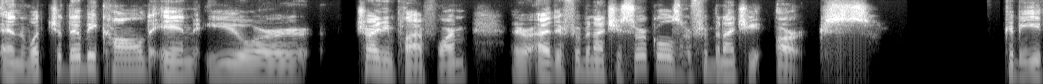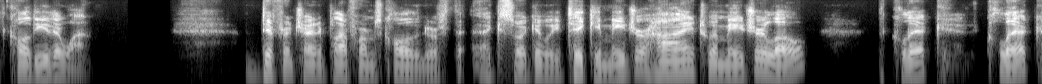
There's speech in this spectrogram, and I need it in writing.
and what should they be called in your trading platform? They're either Fibonacci circles or Fibonacci arcs. Could be called either one. Different trading platforms call it. The North. So again, we take a major high to a major low, click, click,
